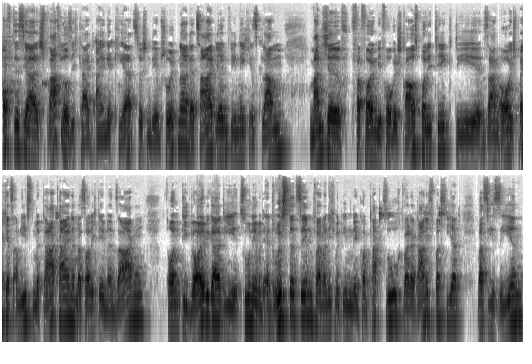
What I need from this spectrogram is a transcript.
oft ist ja Sprachlosigkeit eingekehrt zwischen dem Schuldner, der zahlt irgendwie nicht, ist klamm. Manche verfolgen die Vogel-Strauß-Politik, die sagen, oh, ich spreche jetzt am liebsten mit gar keinem, was soll ich dem denn sagen? Und die Gläubiger, die zunehmend entrüstet sind, weil man nicht mit ihnen den Kontakt sucht, weil da gar nichts passiert, was sie sehen.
